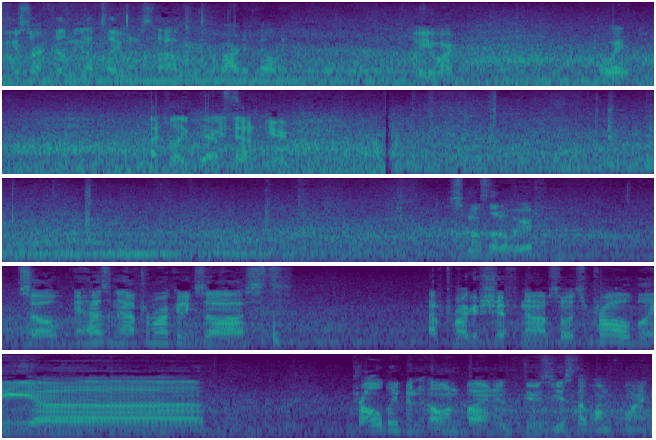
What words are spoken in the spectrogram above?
You can start filming. I'll tell you when to stop. I'm already filming. Oh, you are? Oh, wait. I'd like bring Yeah, it down here. smells a little weird. So it has an aftermarket exhaust, aftermarket shift knob. So it's probably uh, probably been owned by an enthusiast at one point.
